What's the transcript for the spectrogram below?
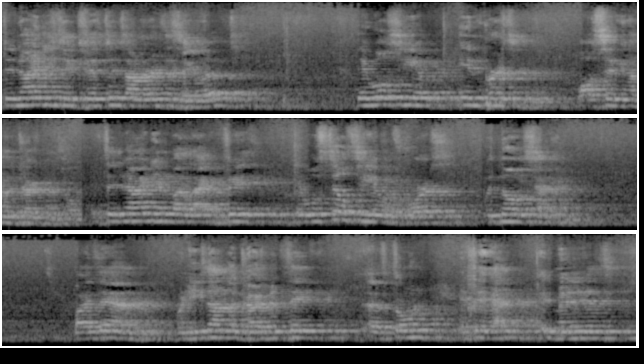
denied his existence on earth as they lived, they will see him in person while sitting on the judgment throne. If they denied him by lack of faith, they will still see him, of course, with no exception. By then, when he's on the judgment thing, uh, throne, if they hadn't admitted his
